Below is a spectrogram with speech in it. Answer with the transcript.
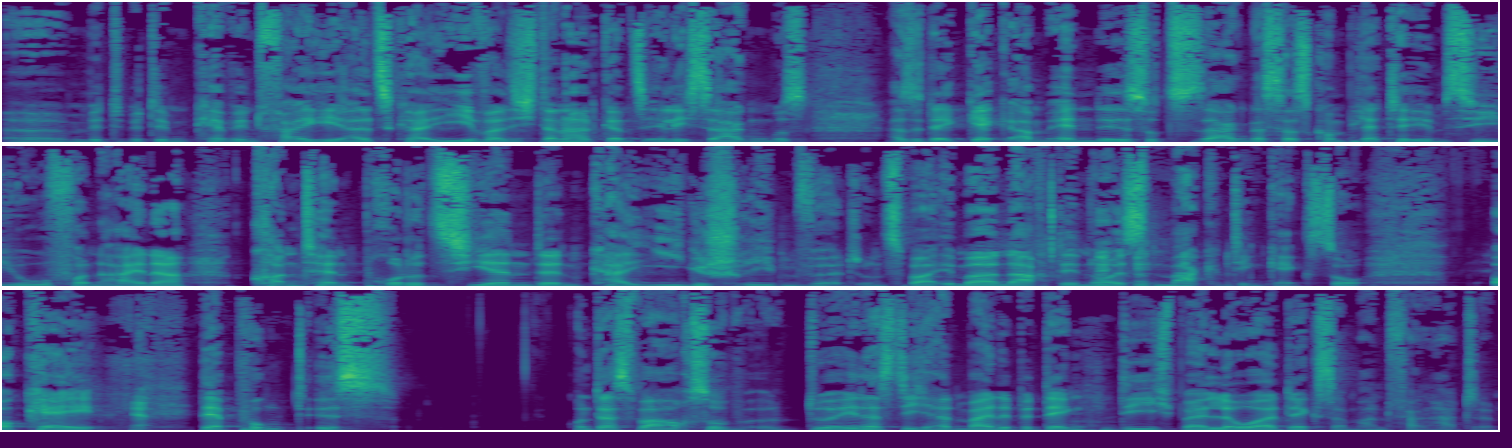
äh, mit, mit dem Kevin Feige als KI, weil ich dann halt ganz ehrlich sagen muss, also der Gag am Ende ist sozusagen, dass das komplette MCU von einer Content produzierenden KI geschrieben wird. Und zwar immer nach den neuesten Marketing-Gags, so. Okay, Ja. der Punkt ist, und das war auch so, du erinnerst dich an meine Bedenken, die ich bei Lower Decks am Anfang hatte.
